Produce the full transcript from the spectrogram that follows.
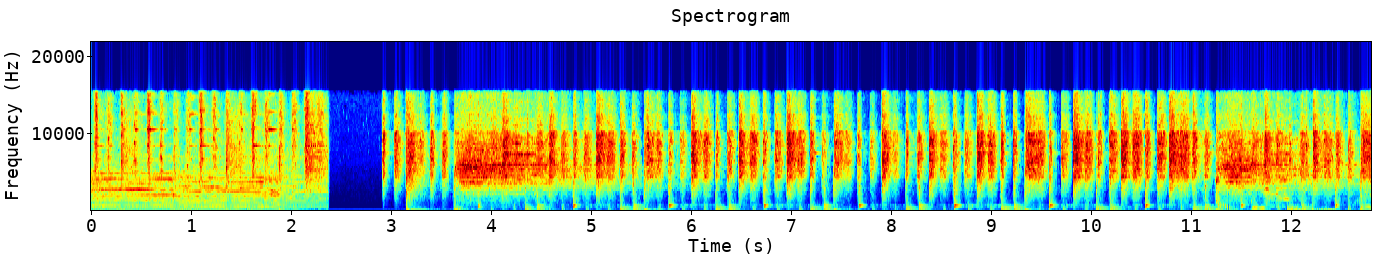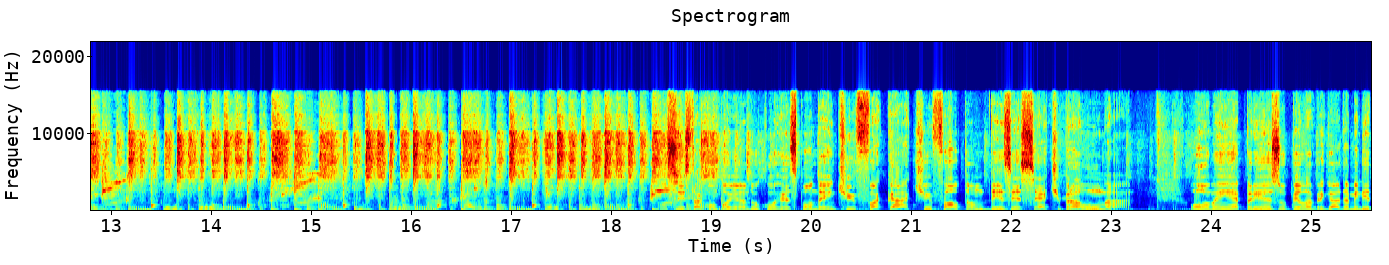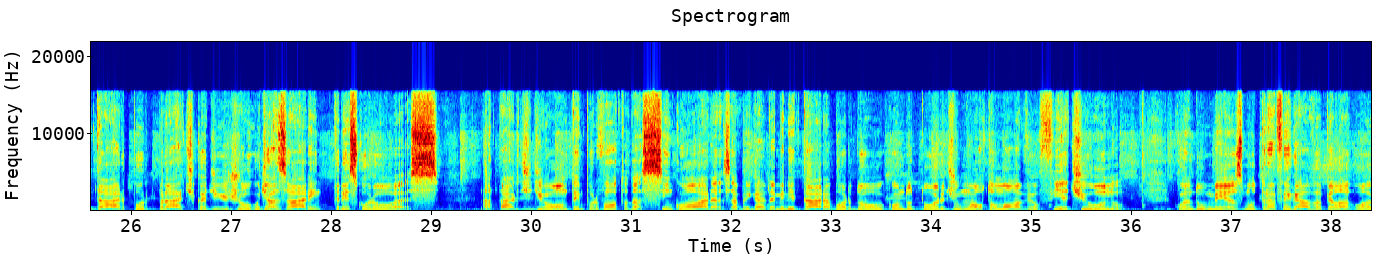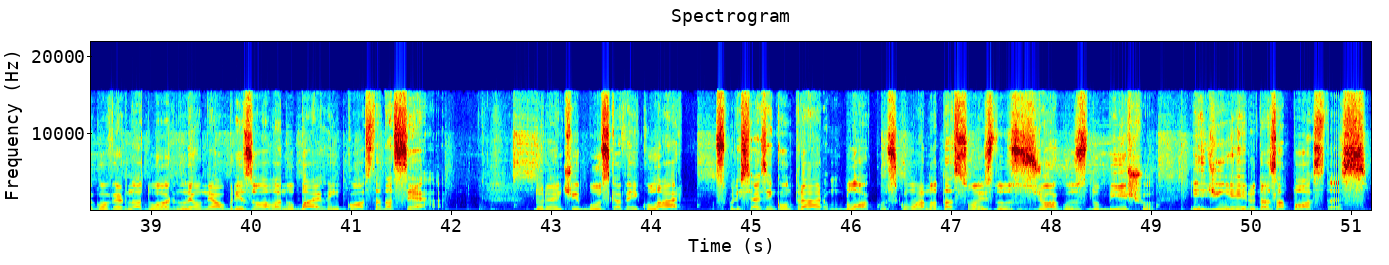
Acompanhando o correspondente Facate, faltam 17 para uma. Homem é preso pela Brigada Militar por prática de jogo de azar em Três Coroas. Na tarde de ontem, por volta das 5 horas, a Brigada Militar abordou o condutor de um automóvel Fiat Uno quando o mesmo trafegava pela rua Governador Leonel Brizola, no bairro Encosta da Serra. Durante busca veicular, os policiais encontraram blocos com anotações dos jogos do bicho e dinheiro das apostas.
